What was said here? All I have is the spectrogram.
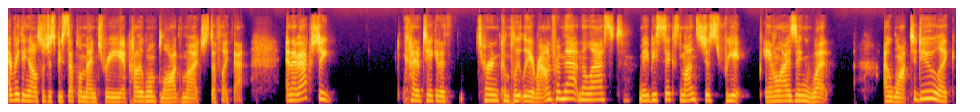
everything else will just be supplementary. I probably won't blog much, stuff like that. And I've actually kind of taken a turn completely around from that in the last maybe six months, just reanalyzing what I want to do. Like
